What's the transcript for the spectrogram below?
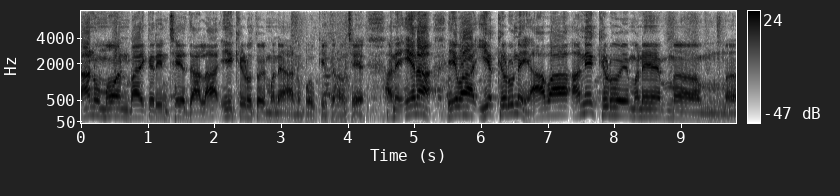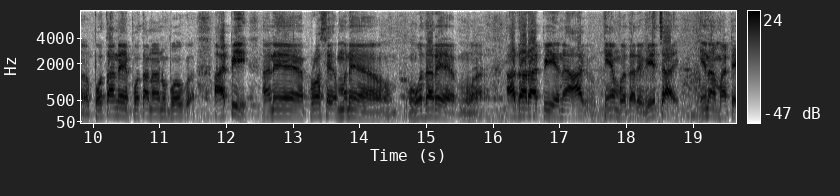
નાનું મોહનભાઈ કરીને છે ઝાલા, એ ખેડૂતોએ મને આ અનુભવ કીધેલો છે. અને એના એવા એક ખેડૂત નહીં, આવા અનેક ખેડૂતોએ મને પોતાને પોતાના અનુભવ આપી અને પ્રોસેસ મને વધારે આધાર આપી અને આ કેમ વધારે વેચાય એના માટે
